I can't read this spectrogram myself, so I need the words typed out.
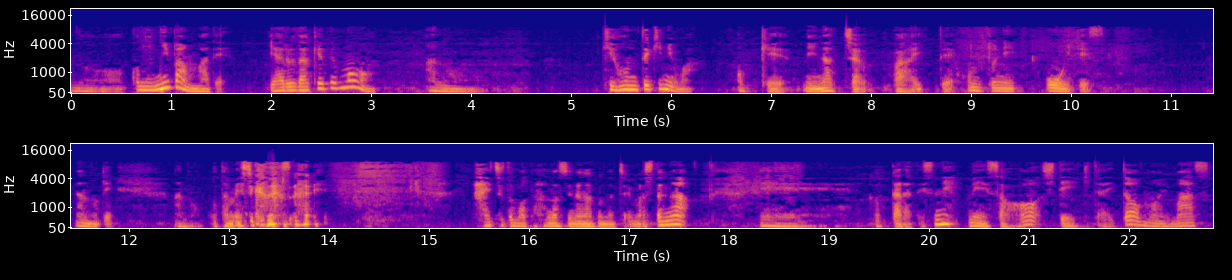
あの、この2番までやるだけでも、あの、基本的には OK になっちゃう場合って本当に多いです。なので、あの、お試しください。はい、ちょっとまた話長くなっちゃいましたが、えー、ここからですね、瞑想をしていきたいと思います。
